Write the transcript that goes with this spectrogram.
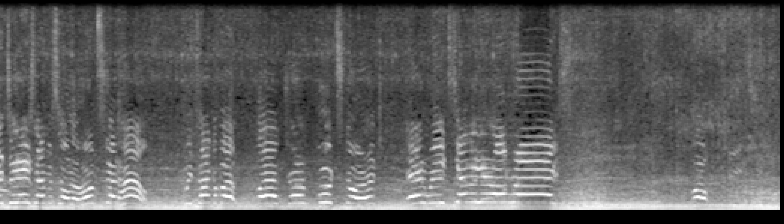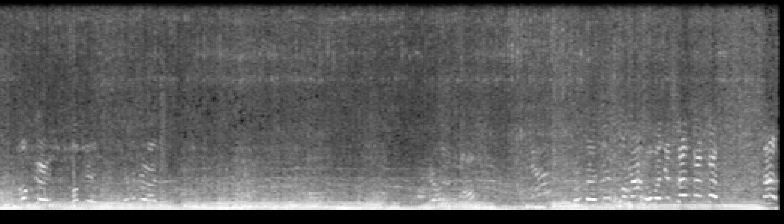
In today's episode of Homestead How, we talk about long-term food storage seven-year-old rice! Oh, jeez. Okay, okay, in the garage. You know how to stop? Yeah. Put it back there. Oh God, oh my God, stop, stop, stop! Stop!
